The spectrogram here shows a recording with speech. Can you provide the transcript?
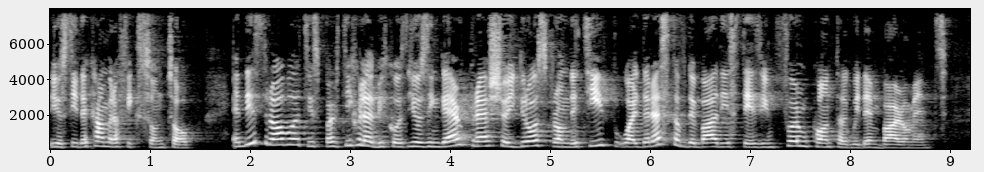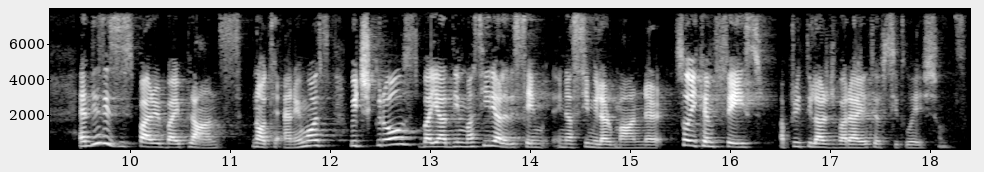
You see the camera fixed on top. And this robot is particular because using air pressure, it grows from the tip while the rest of the body stays in firm contact with the environment. And this is inspired by plants, not animals, which grows by adding material same, in a similar manner, so it can face a pretty large variety of situations.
